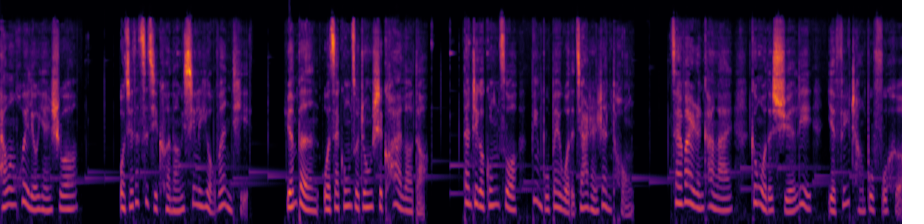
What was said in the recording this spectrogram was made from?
谭文慧留言说：“我觉得自己可能心里有问题。原本我在工作中是快乐的，但这个工作并不被我的家人认同，在外人看来，跟我的学历也非常不符合，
